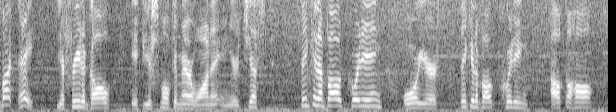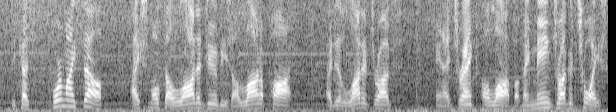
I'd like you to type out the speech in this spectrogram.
But hey, you're free to go if you're smoking marijuana and you're just thinking about quitting or you're thinking about quitting alcohol because for myself, I smoked a lot of doobies, a lot of pot. I did a lot of drugs and I drank a lot, but my main drug of choice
